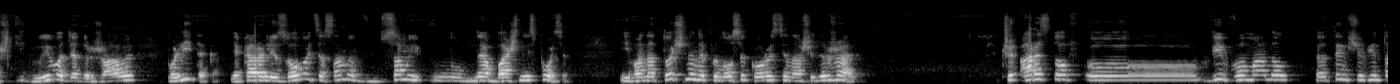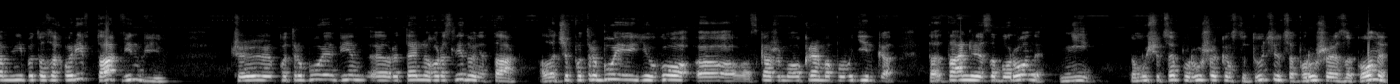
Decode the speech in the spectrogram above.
шкідлива для держави політика, яка реалізовується саме в самий ну, необачний спосіб, і вона точно не приносить користі нашій державі. Чи Арестов о, вів в оману е, тим, що він там нібито захворів? Так, він вів. Чи потребує він е, ретельного розслідування? Так. Але чи потребує його, е, скажімо, окрема поведінка тотальної заборони? Ні. Тому що це порушує конституцію, це порушує закони,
